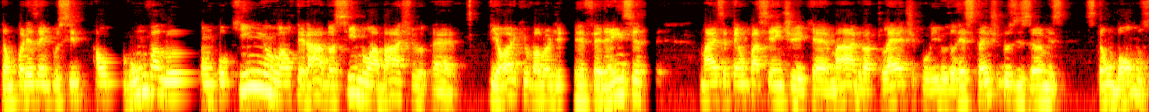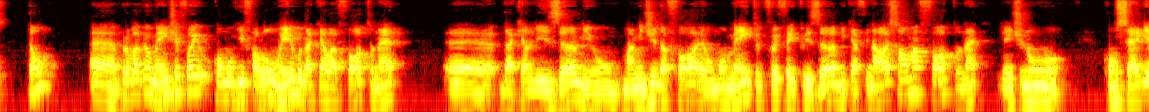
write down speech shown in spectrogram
Então, por exemplo, se algum valor um pouquinho alterado, acima ou abaixo, é pior que o valor de referência, mas você tem um paciente que é magro, atlético e o restante dos exames estão bons, então é, provavelmente foi, como o Gui falou, um erro daquela foto, né? É, daquele exame, um, uma medida fora, um momento que foi feito o exame, que afinal é só uma foto, né? A gente não consegue,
